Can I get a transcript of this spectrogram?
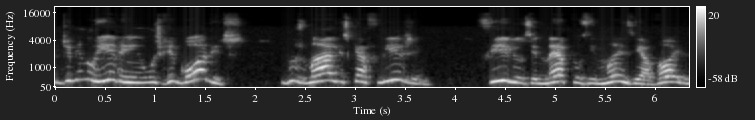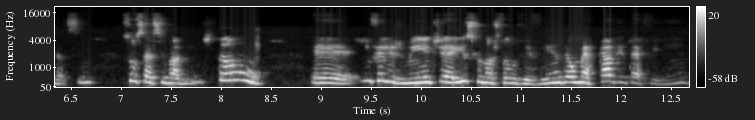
diminuírem os rigores dos males que afligem filhos e netos e mães e avós, assim, sucessivamente. Então, é, infelizmente, é isso que nós estamos vivendo, é o mercado interferindo.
